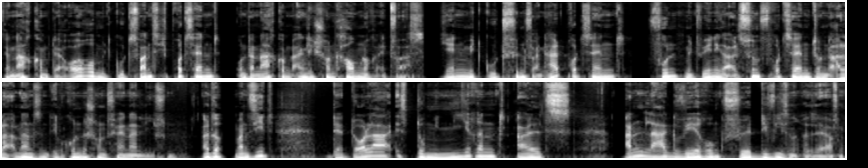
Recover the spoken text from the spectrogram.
Danach kommt der Euro mit gut 20 Prozent und danach kommt eigentlich schon kaum noch etwas. Yen mit gut 5,5 Prozent, Pfund mit weniger als 5 Prozent und alle anderen sind im Grunde schon ferner liefen. Also man sieht, der Dollar ist dominierend als Anlagewährung für Devisenreserven.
